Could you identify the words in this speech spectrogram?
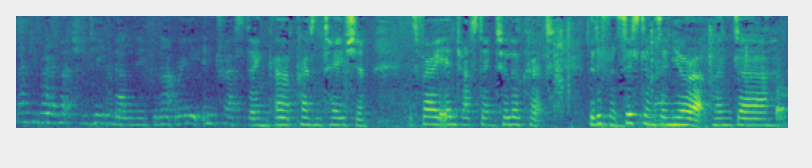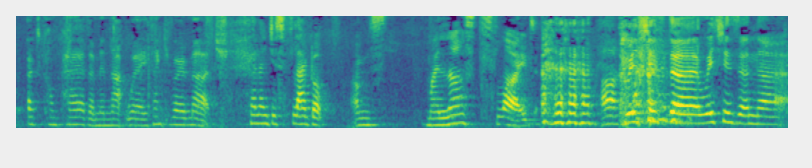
Thank you very much indeed, Melanie. For that really interesting uh, presentation. It's very interesting to look at the different systems in Europe and, uh, and compare them in that way. Thank you very much. Can I just flag up um, my last slide, which is the which is an uh,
